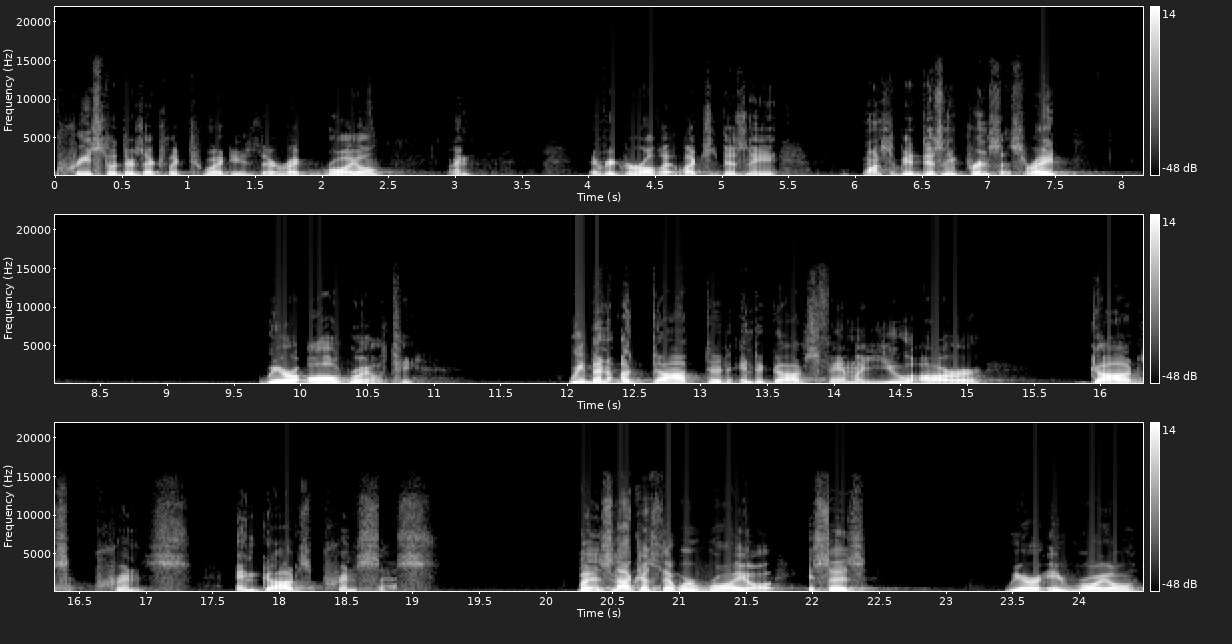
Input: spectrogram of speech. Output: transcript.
priesthood. There's actually two ideas there, right? Royal. I mean, every girl that likes Disney wants to be a Disney princess, right? We are all royalty. We've been adopted into God's family. You are God's prince and God's princess. But it's not just that we're royal, it says we are a royal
